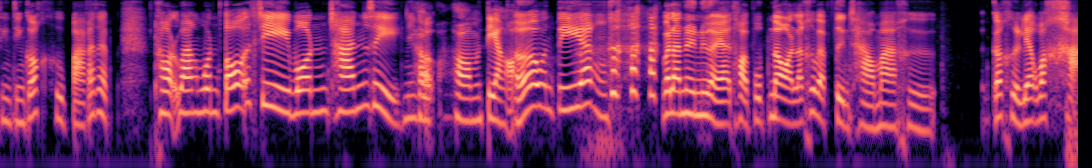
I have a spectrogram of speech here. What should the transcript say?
จริง ๆ ก็คือปาก็จะถอดวางบนโต๊ะสิบนชั้นสินี่พอก็พอมันเตียงเหรอเออบนเตียง เวลาเหนื่อยๆอะถอดปุ๊บนอนแล้วคือแบบตื่นเช้ามาคือ ก็คือเรียกว่าขา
